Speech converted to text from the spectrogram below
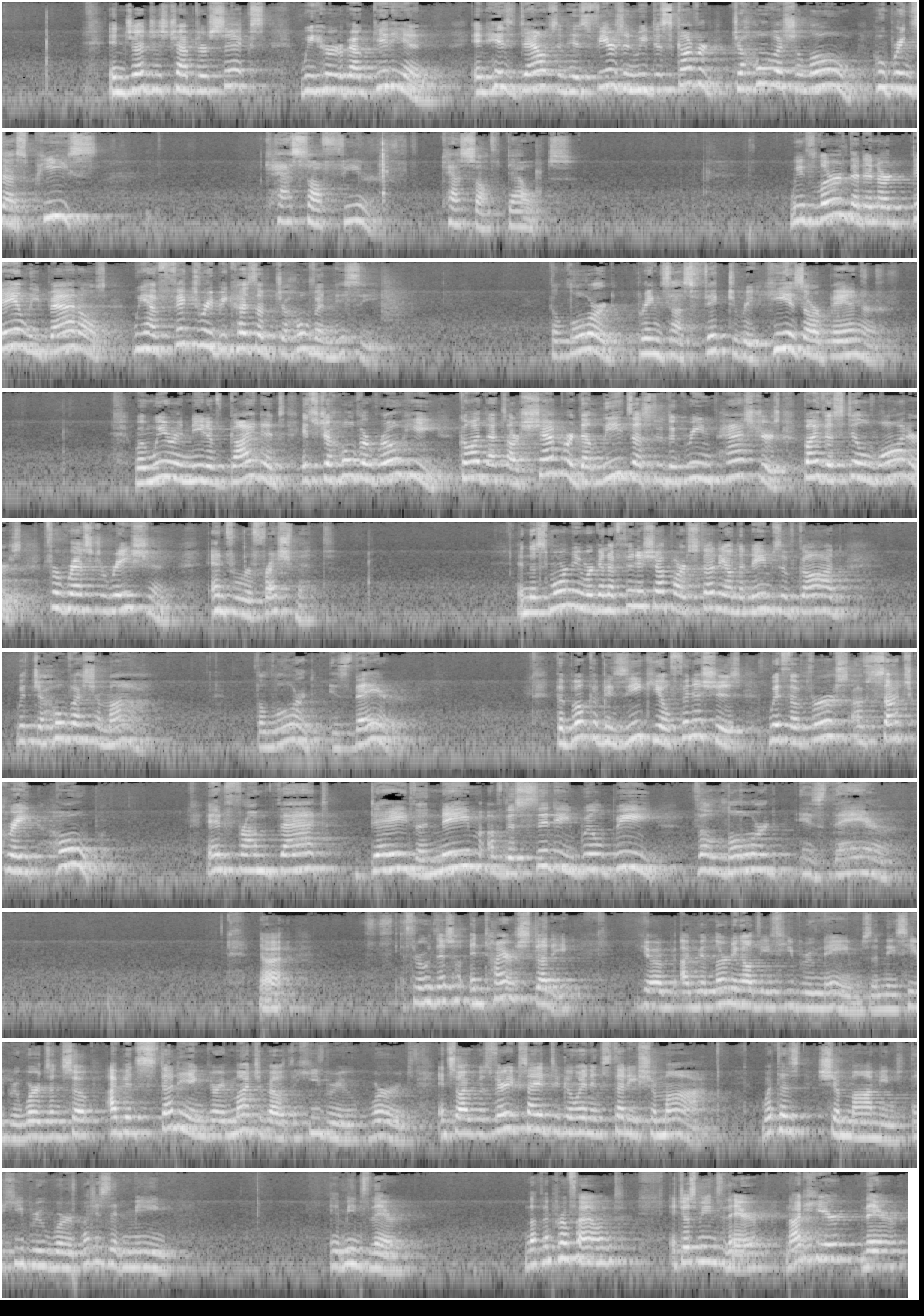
In Judges chapter 6, we heard about Gideon and his doubts and his fears, and we discovered Jehovah Shalom, who brings us peace, casts off fear, casts off doubt. We've learned that in our daily battles, we have victory because of Jehovah Nissi. The Lord brings us victory. He is our banner. When we are in need of guidance, it's Jehovah Rohi, God that's our shepherd that leads us through the green pastures by the still waters for restoration and for refreshment. And this morning we're going to finish up our study on the names of God with Jehovah Shammah. The Lord is there. The book of Ezekiel finishes with a verse of such great hope. And from that day the name of the city will be The Lord is there. Now, through this entire study, you know, I've been learning all these Hebrew names and these Hebrew words, and so I've been studying very much about the Hebrew words. And so I was very excited to go in and study Shammah. What does Shammah mean? The Hebrew word. What does it mean? It means there. Nothing profound. It just means there. Not here, there.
